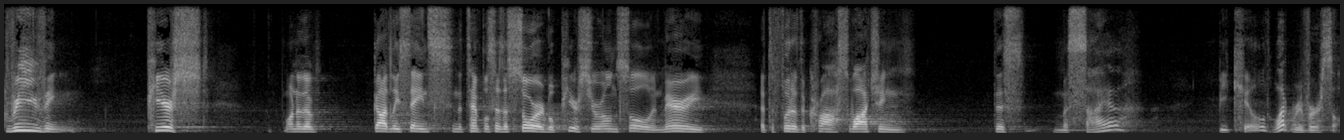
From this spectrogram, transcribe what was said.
grieving, pierced. One of the godly saints in the temple says, A sword will pierce your own soul. And Mary, at the foot of the cross, watching this Messiah be killed? What reversal?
